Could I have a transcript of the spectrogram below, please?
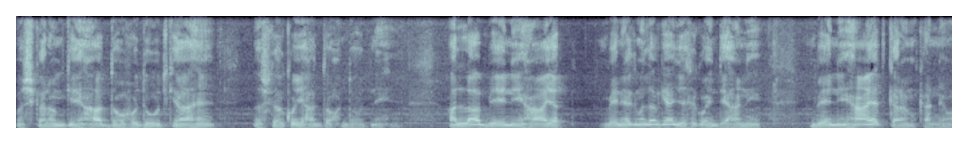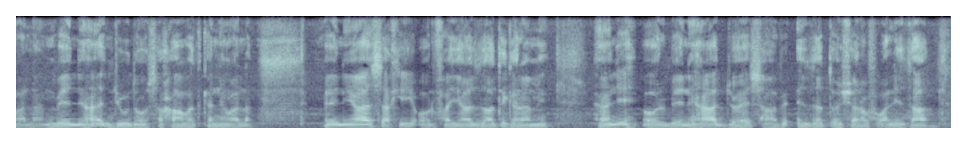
اس کرم کے حد و حدود کیا ہیں؟ اس کا کوئی حد و حدود نہیں ہے۔ اللہ بے نہایت بے نہایت مطلب کیا ہے؟ جیسے کوئی انتہا نہیں۔ بے نہایت کرم کرنے والا، بے نہایت جود و سخاوت کرنے والا، بے نہایت سخی اور فیاض ذات کرامی ہاں جی اور بے نہایت جو ہے صاحب عزت و شرف والی ذات۔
